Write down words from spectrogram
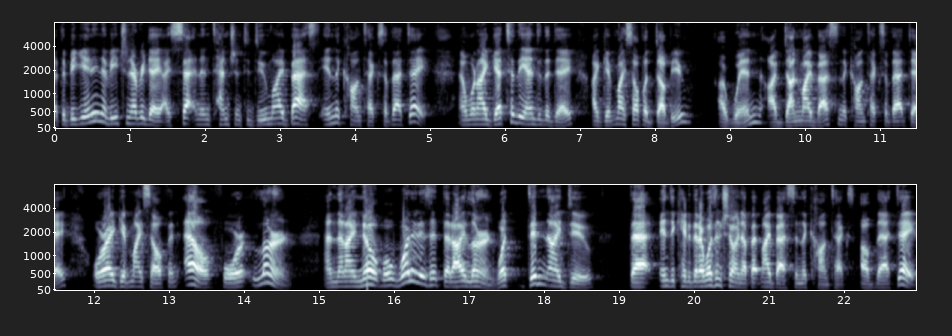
At the beginning of each and every day, I set an intention to do my best in the context of that day. And when I get to the end of the day, I give myself a W, I win, I've done my best in the context of that day, or I give myself an L for learn. And then I know, well, what is it that I learned? What didn't I do that indicated that I wasn't showing up at my best in the context of that day?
